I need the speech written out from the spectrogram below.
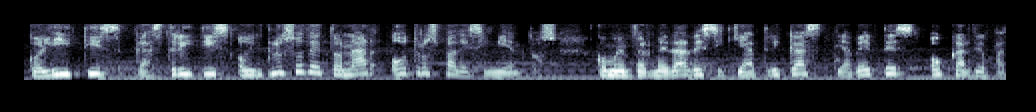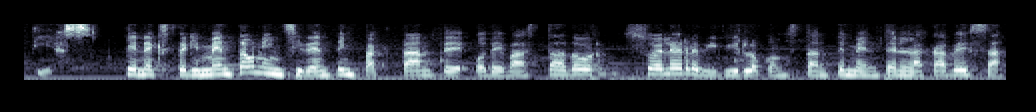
colitis, gastritis o incluso detonar otros padecimientos, como enfermedades psiquiátricas, diabetes o cardiopatías. Quien experimenta un incidente impactante o devastador suele revivirlo constantemente en la cabeza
